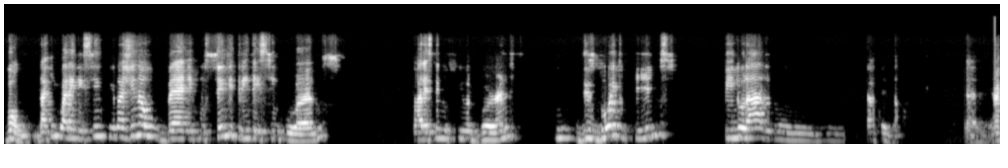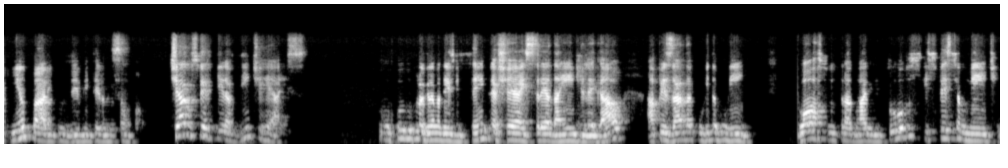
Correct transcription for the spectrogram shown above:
Bom, daqui 45, imagina o Benny com 135 anos, parecendo o Sr. Burns, com 18 filhos, pendurado no cafezal. É, aqui em Amparo, inclusive, interior de São Paulo. Tiago Cerqueira, 20 reais. Gostou do programa desde sempre, achei a estreia da Indy legal, apesar da corrida ruim. Gosto do trabalho de todos, especialmente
